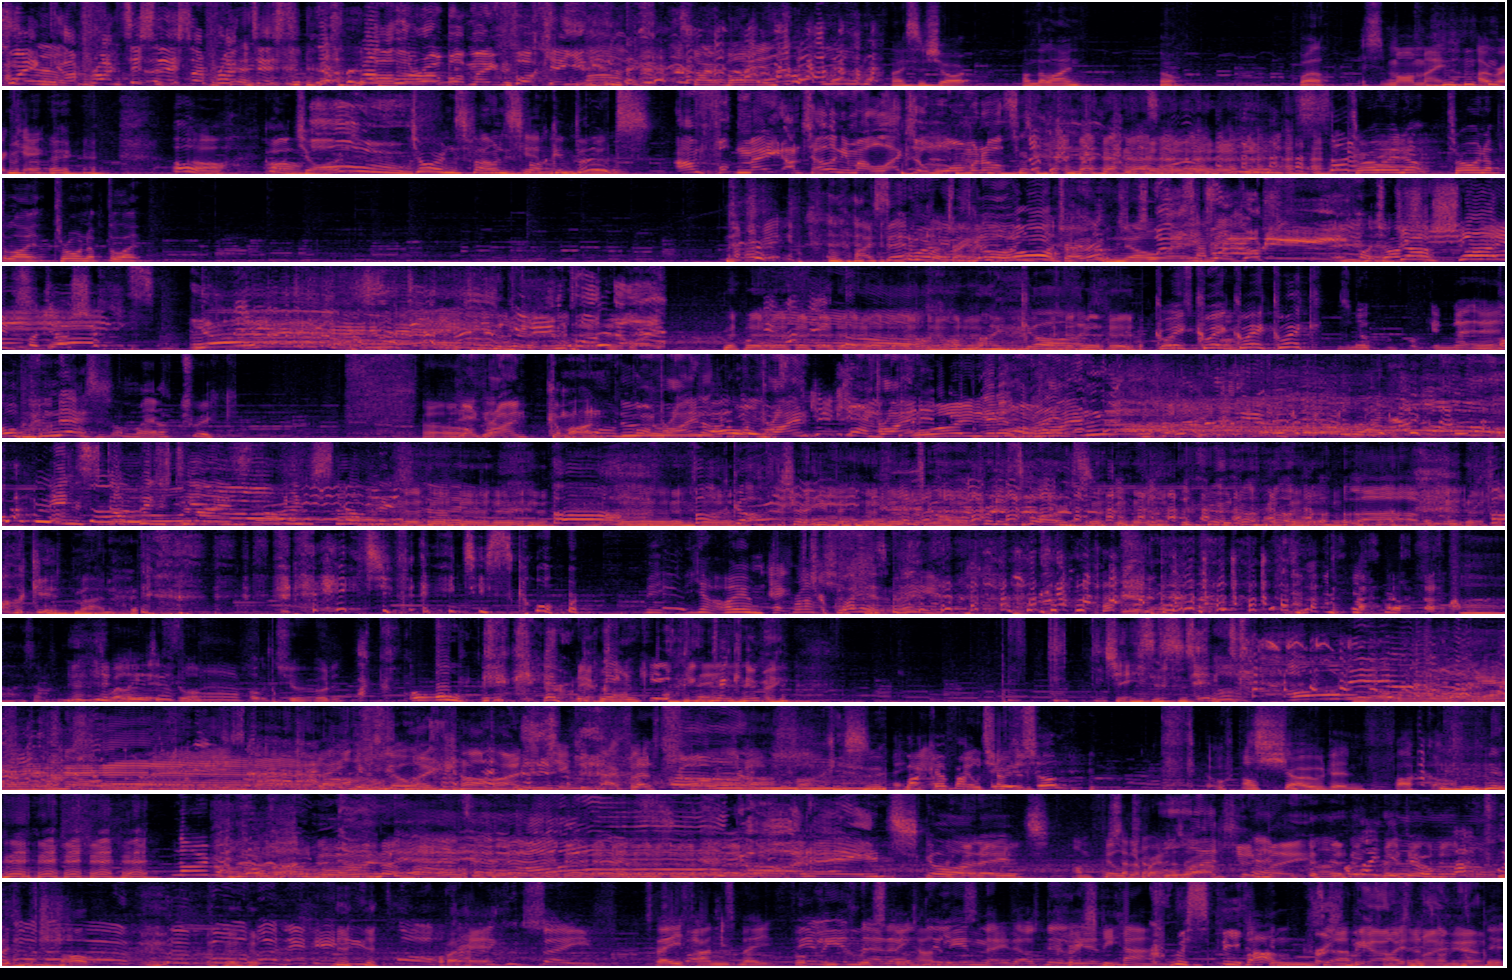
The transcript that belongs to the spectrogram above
Quick! I practiced this. I practiced. Oh, the robot, mate. Fuck it. You Sorry, boys. Nice and short. On the line. Oh. Well. This is my mate. Over a kick. Oh, go on, George. Oh, Jordan's found his fucking boots. I'm fu- mate. I'm telling you, my legs are warming up. Throwing up, throwing up the light, throwing up the line. I said where it was going. Oh, Draven. No Where's way. Crowley? Oh, Josh. Josh slides. Oh, Josh. Input delay. Oh my god. Quick, quick, quick, quick. There's no fucking net here. Open net. It's On my hat trick. Come on, Brian. Come on. Come on, Brian. Come on, Brian. Come on, Brian. Why did Come on, you- Brian. In stoppage time. In stoppage time. Oh, fuck off, Draven. Too old for this sport. fuck it, man. 80, 80 score. Mate, yeah, I am Extra crushed. players, mate. Ah, well, if you want. Oh, Jordan. Crowley, I can't fucking take it, mate. Jesus. Make him Oh go my god. cheeky backflip. Oh, oh fuck it. Back up, back to you, son. Oh, Shoden. Fuck off. No, man. Oh, Go on, H. H. Go on, H. I'm Phil Celebrate as well. Legend, mate. I like you do a backflip, Bob. Oh, What a hit. good save. Safe hands, mate. Nearly Fucking in there. That crispy was nearly in hands. there. That was nearly Crispy in. hands. Crispy hands. Crispy hands, mate, yeah.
